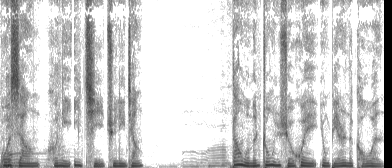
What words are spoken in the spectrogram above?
我想和你一起去丽江。当我们终于学会用别人的口吻，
